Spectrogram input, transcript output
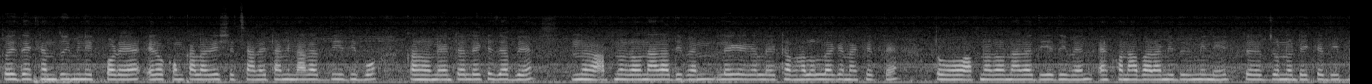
তো এই দেখেন দুই মিনিট পরে এরকম কালার এসেছে আর এটা আমি নাড়া দিয়ে দিব কারণ এটা লেগে যাবে। আপনারাও নাড়া দিবেন। লেগে গেলে এটা ভালো লাগে না খেতে। তো আপনারাও নাড়া দিয়ে দিবেন। এখন আবার আমি দুই মিনিটের জন্য ডেকে দিব।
